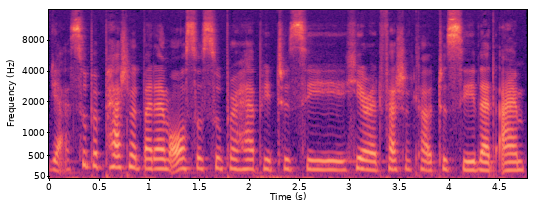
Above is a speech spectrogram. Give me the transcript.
yeah super passionate, but I'm also super happy to see here at Fashion Cloud to see that I'm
